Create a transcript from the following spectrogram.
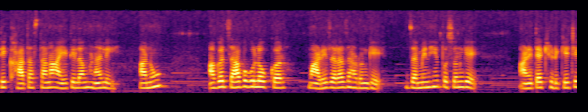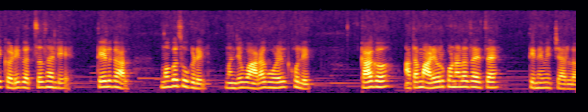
ती खात असताना आई तिला म्हणाली अनु अगं जा बघू लवकर. माडी जरा झाडून घे. जमीनही पुसून घे. आणि त्या खिडकीची कडी गच्च झाली आहे. तेल घाल. मगच उघडेल. म्हणजे वारा घोळेल खोलीत. का गं? आता माडीवर कोणाला जायचं आहे तिने विचारलं.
